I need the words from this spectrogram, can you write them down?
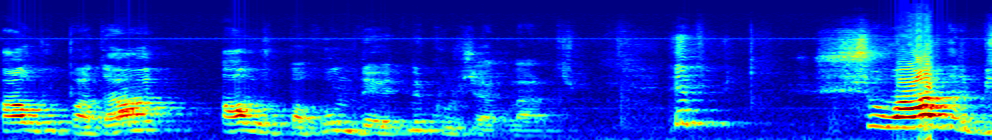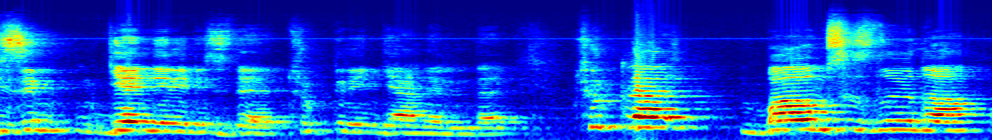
Avrupa'da Avrupa Hun devletini kuracaklardır. Hep şu vardır bizim genlerimizde, Türklerin genlerinde. Türkler bağımsızlığına,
